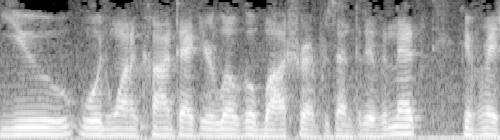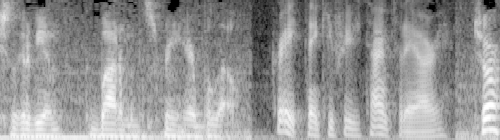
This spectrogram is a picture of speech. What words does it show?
you would want to contact your local Bosch representative, and that information is going to be on the bottom of the screen here below. Great. Thank you for your time today, Ari. Sure.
